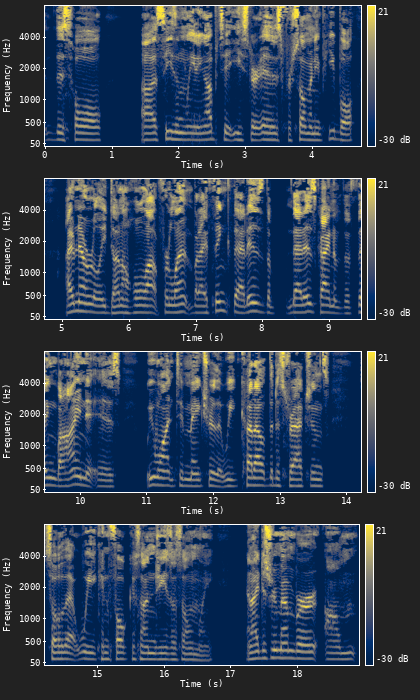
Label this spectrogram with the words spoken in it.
this whole uh, season leading up to Easter is for so many people. I've never really done a whole lot for Lent, but I think that is the that is kind of the thing behind it is we want to make sure that we cut out the distractions so that we can focus on Jesus only. And I just remember um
